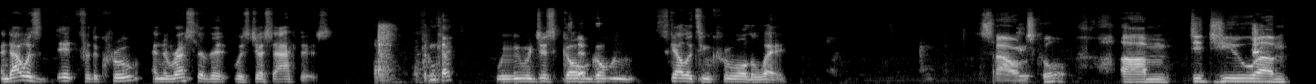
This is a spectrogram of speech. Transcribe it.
and that was it for the crew. And the rest of it was just actors. okay. We would just go going skeleton crew all the way. Sounds cool. Um, did you um,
